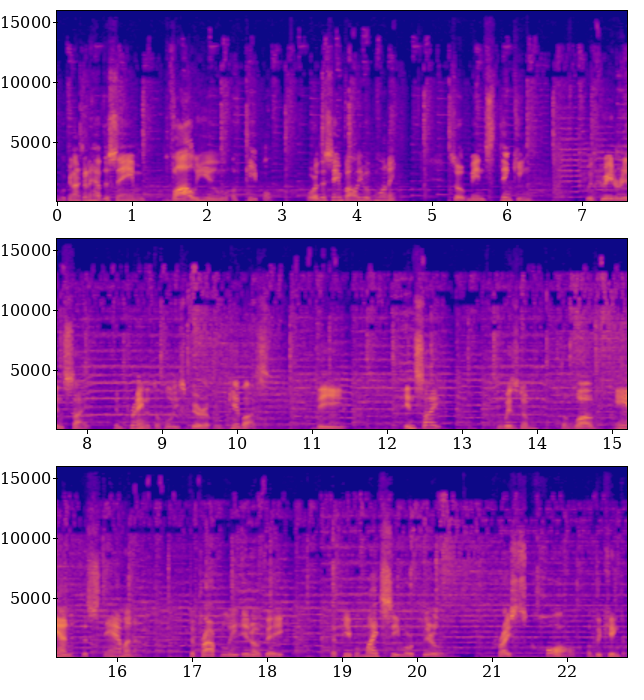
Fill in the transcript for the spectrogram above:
we're not going to have the same volume of people or the same volume of money. So it means thinking with greater insight and praying that the Holy Spirit will give us the insight, the wisdom, the love, and the stamina to properly innovate that people might see more clearly Christ's call of the kingdom.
